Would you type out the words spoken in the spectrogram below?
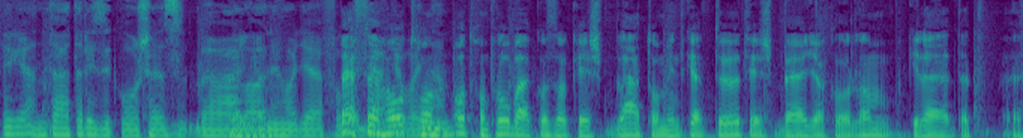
Igen, tehát rizikós ez bevállalni, igen. hogy elfogadják Persze, ha otthon, nem. otthon próbálkozok, és látom mindkettőt, és begyakorlom, ki lehet, tehát eh,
